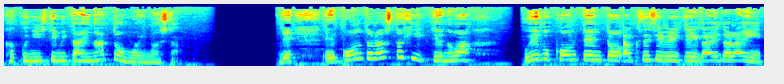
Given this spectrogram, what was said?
確認してみたいなと思いました。で、えコントラスト比っていうのは Web コンテントアクセシビリティガイドライン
